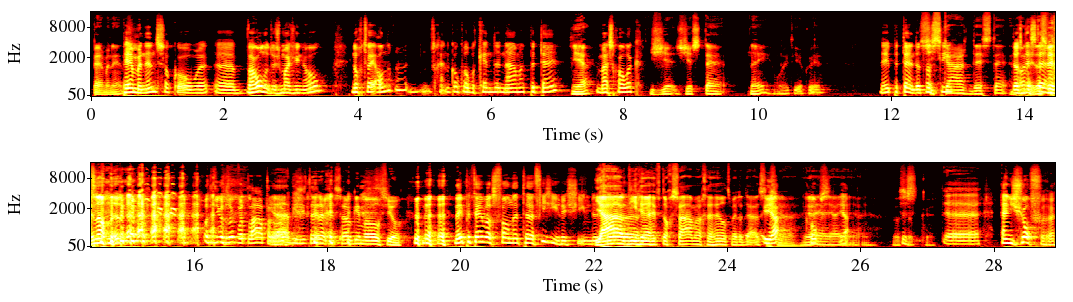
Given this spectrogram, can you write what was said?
Permanent. permanents zou komen, eh, waaronder dus Maginot, nog twee andere, waarschijnlijk ook wel bekende namen, Petain, ja. Maarschalk. Justin. Nee, hoe heet die ook weer? Nee, Petain, dat was die. Giscard d'Estaing. Dat is Oh, nee, dat is weer een ander. Want die was ook wat later. ja, ook. die zit ergens ook in mijn hoofd, joh. Nee, Petain was van het eh Vichy-regime. Dus, ja, eh, die eh, heeft nog samen gehuld met de Duitsers. Ja, ja. klopt, Ja, ja, ja, ja. ja, ja. Dat Dus- is ook, en Joffre,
